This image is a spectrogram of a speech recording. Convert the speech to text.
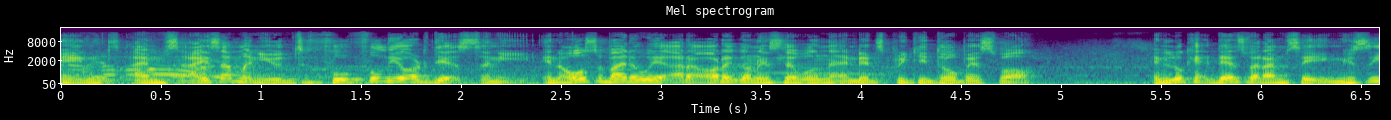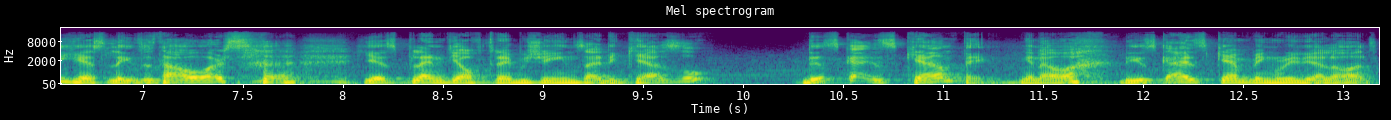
And I'm, I summon you to fulfill your destiny. And also, by the way, our Aragorn is level 9, that's pretty dope as well. And look at, that's what I'm saying. You see, he has laser towers. he has plenty of trebuchet inside the castle. This guy is camping, you know? this guy is camping really a lot.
